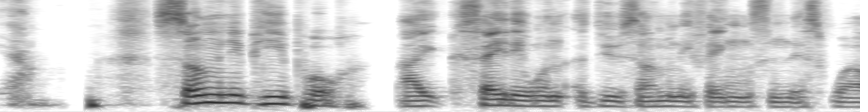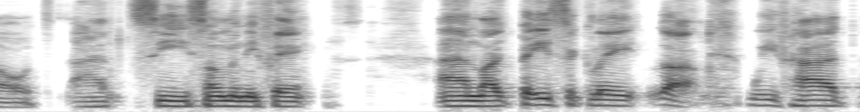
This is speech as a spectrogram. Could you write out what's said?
Yeah. So many people like say they want to do so many things in this world. I see so many things. And like basically, look, we've had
